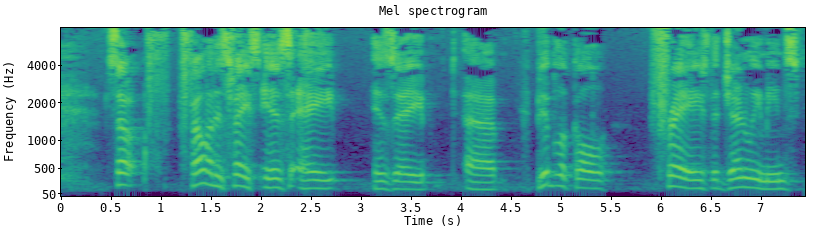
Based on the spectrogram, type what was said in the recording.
so, fell on his face is a is a uh, biblical phrase that generally means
